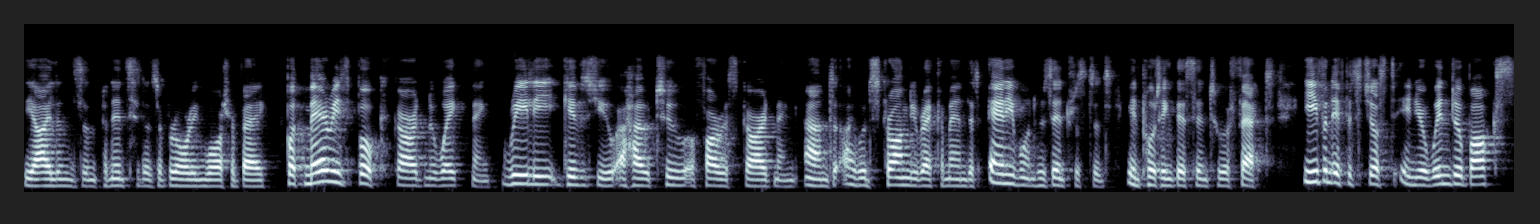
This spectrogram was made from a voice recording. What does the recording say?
the islands and peninsulas of Roaring Water Bay. But Mary's book, Garden Awakening, really gives you a how to of forest gardening. And I would strongly recommend that anyone who's interested in putting this into effect, even if it's just in your window box,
